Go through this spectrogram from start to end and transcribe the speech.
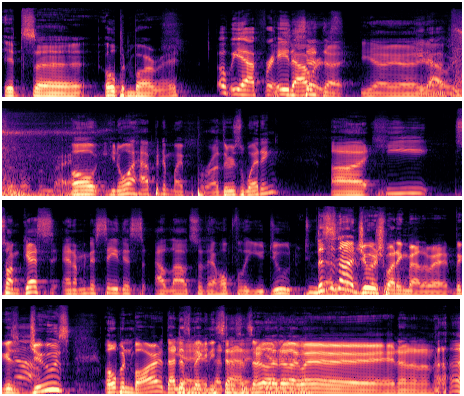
it's uh open bar, right? Oh yeah, for eight She hours. Said that. Yeah, yeah, Eight yeah. hours of open bar. Oh, you know what happened at my brother's wedding? Uh, he. So I'm guessing, and I'm going to say this out loud so that hopefully you do. do This that is or not a. Jewish wedding, by the way, because No. Jews open bar that doesn't Yeah, make any that sense. doesn't- They're, like, yeah, they're like, wait, wait, wait, wait, no, no, no, no.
